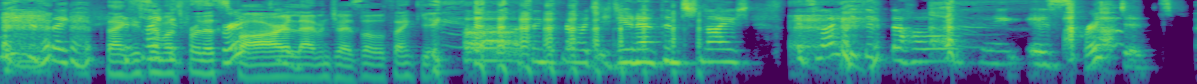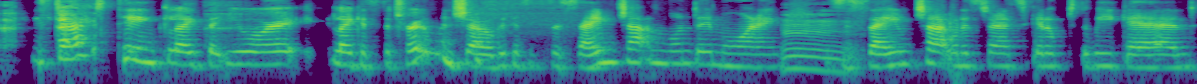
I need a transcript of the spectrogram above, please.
thing is like. Thank you so like much for the spar, lemon drizzle. Thank you. oh, thank you so much. Are you doing anything tonight? It's like as if the whole thing is scripted. You start to think like that you're like it's the Truman Show because it's the same chat on Monday morning. Mm. It's the same chat when it starts to get up to the weekend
